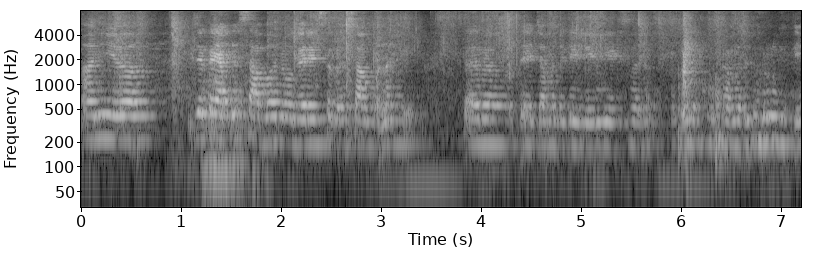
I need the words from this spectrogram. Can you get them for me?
आणि जे काही आपलं साबण वगैरे सगळं सामान आहे तर त्याच्यामध्ये डेली नीड्समध्ये खोबऱ्यामध्ये भरून घेते.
